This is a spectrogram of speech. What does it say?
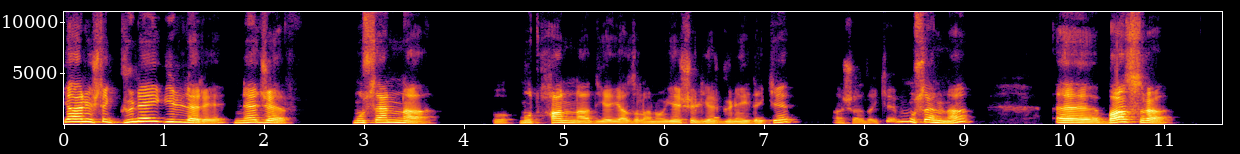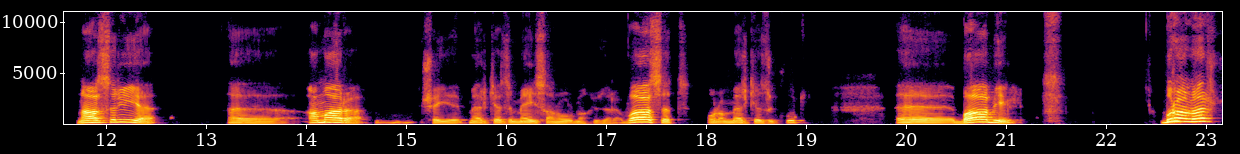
Yani işte güney illeri Necef, Musenna, bu Muthanna diye yazılan o yeşil yer güneydeki aşağıdaki Musenna, e, Basra, Nasiriye, e, Amara şeyi merkezi Meysan olmak üzere. Vasıt onun merkezi Kut. E, Babil. Buralar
